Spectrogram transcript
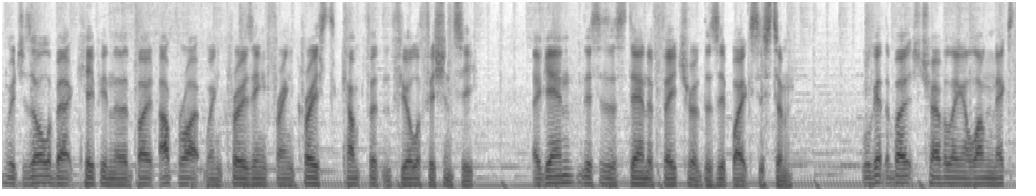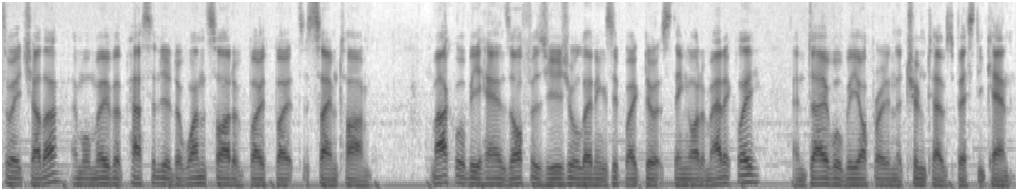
which is all about keeping the boat upright when cruising for increased comfort and fuel efficiency. Again, this is a standard feature of the Zipwake system. We'll get the boats travelling along next to each other and we'll move a passenger to one side of both boats at the same time. Mark will be hands off as usual, letting Zipwake do its thing automatically, and Dave will be operating the trim tabs best he can.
